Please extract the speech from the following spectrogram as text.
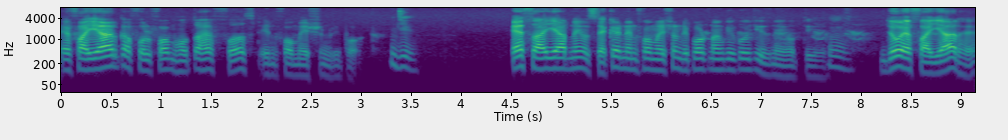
एफआईआर का फुल फॉर्म होता है फ़र्स्ट इंफॉर्मेशन रिपोर्ट। जी। एस आई आर नहीं सेकेंड इंफॉर्मेशन रिपोर्ट नाम की कोई चीज़ नहीं होती है। हम्म। जो एफआईआर है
